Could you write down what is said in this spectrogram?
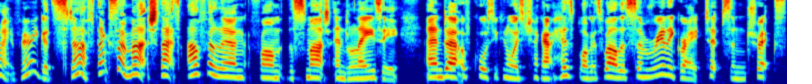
Right, very good stuff. Thanks so much. That's Alpha Leung from The Smart and Lazy. And uh, of course, you can always check out his blog as well. There's some really great tips and tricks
